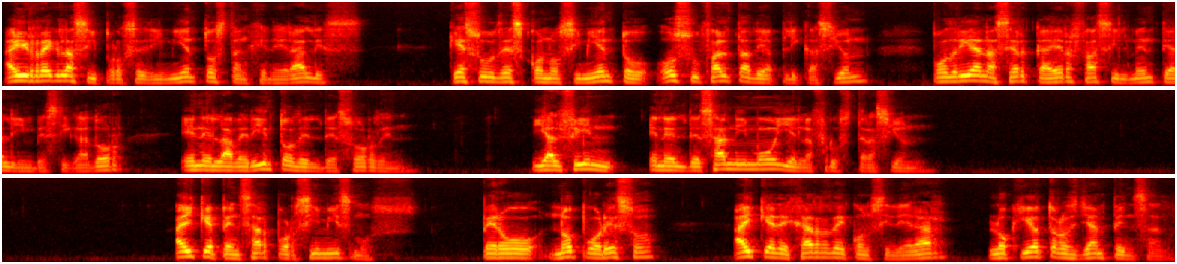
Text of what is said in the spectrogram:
hay reglas y procedimientos tan generales que su desconocimiento o su falta de aplicación podrían hacer caer fácilmente al investigador en el laberinto del desorden, y al fin en el desánimo y en la frustración. Hay que pensar por sí mismos, pero no por eso hay que dejar de considerar lo que otros ya han pensado.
